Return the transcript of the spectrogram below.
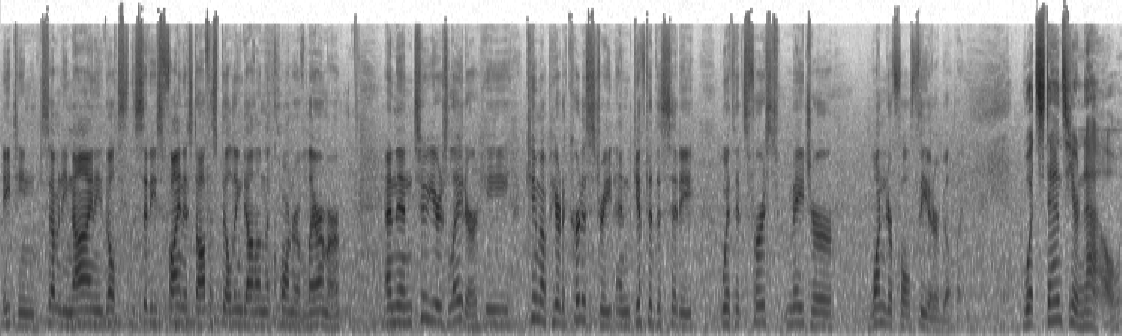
1879. He built the city's finest office building down on the corner of Larimer. And then two years later, he came up here to Curtis Street and gifted the city with its first major, wonderful theater building. What stands here now,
